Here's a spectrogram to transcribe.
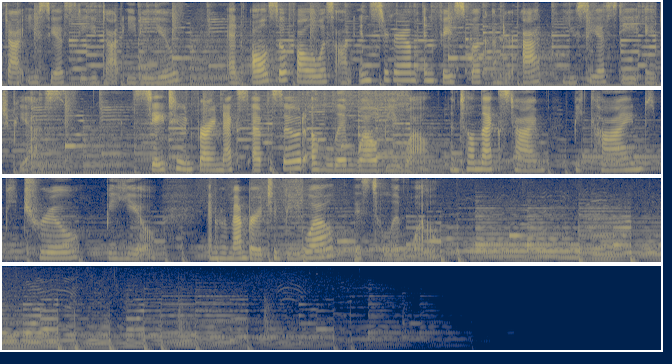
and also follow us on Instagram and Facebook under at UCSDHPS. Stay tuned for our next episode of Live Well, Be Well. Until next time, be kind, be true, be you. And remember, to be well is to live well.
